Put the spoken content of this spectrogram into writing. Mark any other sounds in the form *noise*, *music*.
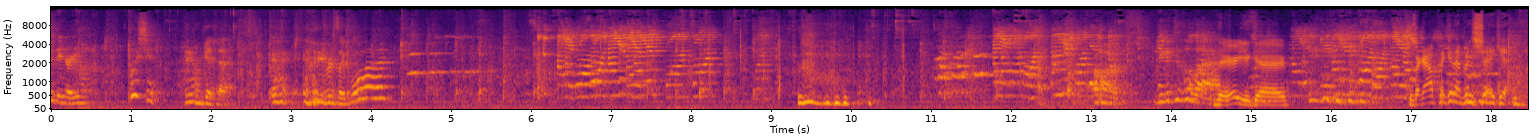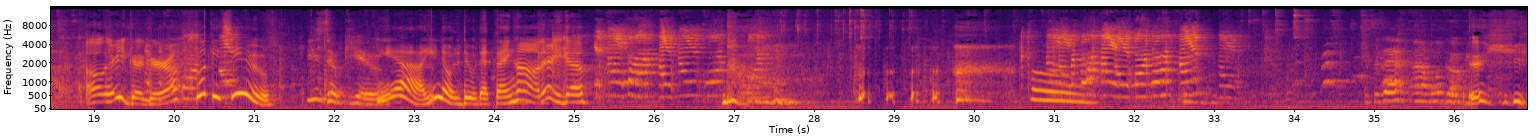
Push it, Ariel. Push it. They don't get that. *laughs* Avery's like, what? Uh, *laughs* leave it to the lab. There you go. *laughs* She's like, I'll pick it up and shake it. Oh, there you go, girl. Look at you. He's so cute. Yeah, you know what to do with that thing, huh? There you go. Is it there? Um, we'll go.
